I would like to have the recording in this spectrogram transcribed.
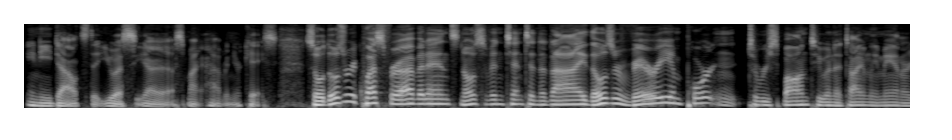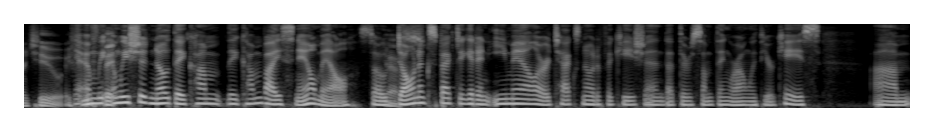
any doubts that USCIS might have in your case. So those requests for evidence, notice of intent to deny, those are very important to respond to in a timely manner too. If yeah, and we and we should note they come they come by snail mail. So yes. don't expect to get an email or a text notification that there's something wrong with your case. Um,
